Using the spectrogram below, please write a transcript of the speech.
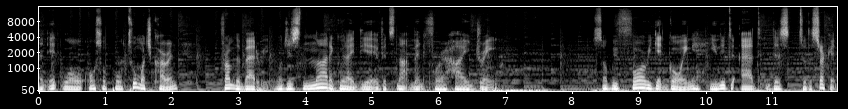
and it will also pull too much current from the battery, which is not a good idea if it's not meant for a high drain. So before we get going, you need to add this to the circuit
